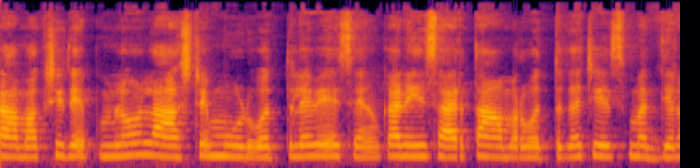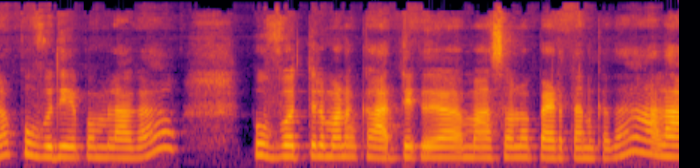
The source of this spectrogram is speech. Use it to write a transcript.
కామాక్షి దీపంలో లాస్ట్ టైం మూడు ఒత్తులే వేసాను. కానీ ఈసారి తామర ఒత్తుగా చేసి మధ్యలో పువ్వు దీపంలాగా పువ్వు ఒత్తులు మనం కార్తీక మాసంలో పెడతాను కదా అలా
